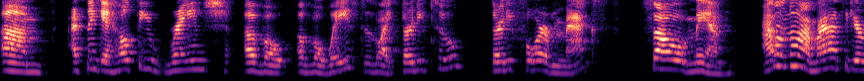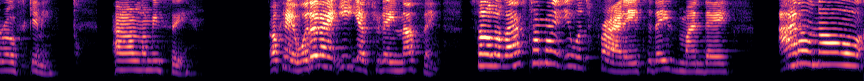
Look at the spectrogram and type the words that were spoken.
Um, I think a healthy range of a of a waist is like 32, 34 max. So man, I don't know. I might have to get real skinny. Um, let me see. Okay, what did I eat yesterday? Nothing. So the last time I ate was Friday. Today's Monday. I don't know.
